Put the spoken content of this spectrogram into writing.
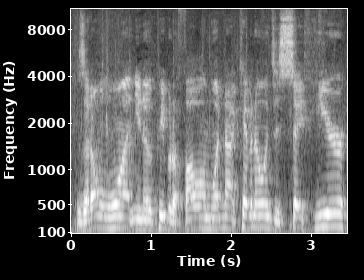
because I don't want, you know, people to follow and whatnot. Kevin Owens is safe here.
